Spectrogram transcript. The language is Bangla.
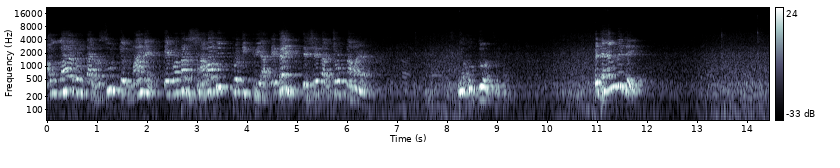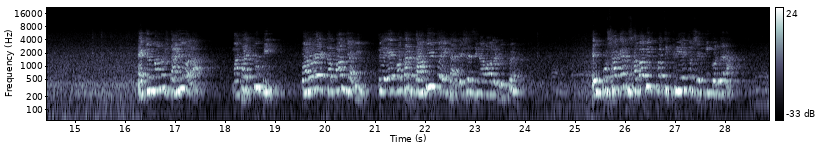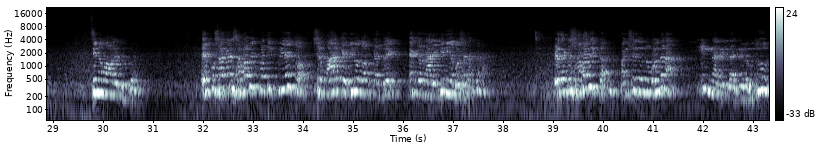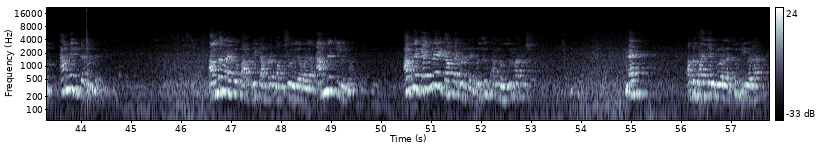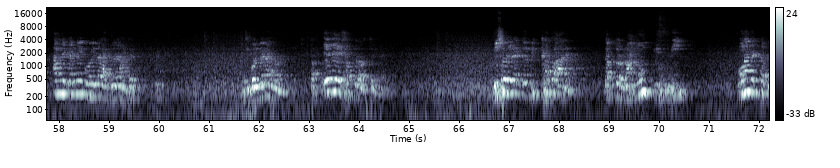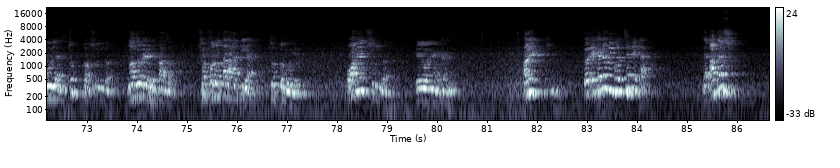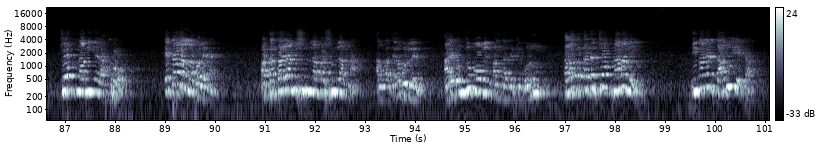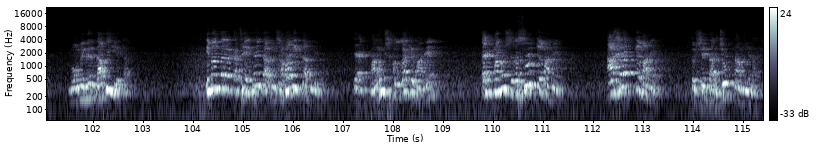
আল্লাহ এবং তার রসুলকে মানে এ কথার স্বাভাবিক প্রতিক্রিয়া এটাই যে সে তার চোখ নামায়। এটা এমনিতেই। একজন মানুষ দাড়িওয়ালা মাথায় টুপি পরনে একটা পাঞ্জাবি তো এই কথার দাবি তো এটা যে সে সিনেমা হলে ঢুকবে না এই পোশাকের স্বাভাবিক প্রতিক্রিয়াই তো সে কি করবে না। সিনেমা হলে ঢুকবে না। এই পোশাকের স্বাভাবিক প্রতিক্রিয়াই তো সে পার্কে বিনোদন কেন্দ্রে একজন নারীকে নিয়ে বসে থাকবে না। এটা একটা স্বাভাবিক দাবি মানুষের জন্য বলবে না হুজুর আপনি কি তা আমরা না তো পাবলিক আমরা ধ্বংস হইলে বলে, আপনি কি হইল আপনি কেমনে এই কামটা করলেন? হুজুর, আমরা হুজুর মানুষ। হ্যাঁ? আপনি পাঞ্জাবি ওয়ালা টুপি ওয়ালা আপনি কেমনে মহিলার হাত ধরে হাঁটেন বলবে না এখন? তো এই যে শব্দের অর্থ। মিশরের একজন বিখ্যাত আলেম, ডক্টর মাহমুদ মিসরি, ওনার একটা বই আছে, ছোট্ট, সুন্দর, নজরের হেফাজত, সফলতার হাতিয়ার, ছোট্ট বই অনেক সুন্দর। এই অনেক অনেক তো এখানে উনি বলছেন এটা, যে চোখ নামিয়ে রাখো। এটাও আল্লাহ বলে না। অর্থাৎ তাহলে আমি শুনলাম বা শুনলাম না। আল্লাহ যেন বললেন, আরে বন্ধু, মমিন বান্দাদেরকে বলুন, তারা তো তাদের চোখ নামাবে ইমানের দাবি এটা, মমিনের দাবি এটা। ইমানদারের কাছে এটাই দাবি, স্বাভাবিক দাবি এটা, যে এক মানুষ আল্লাহকে মানে এক মানুষ রসুলকে মানে আখরাতকে মানে। তো সে তার চোখ নামিয়ে রাখে।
